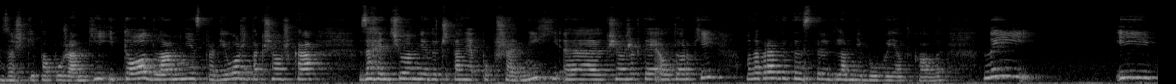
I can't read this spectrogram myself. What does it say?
Zośki Papużanki i to dla mnie sprawiło, że ta książka zachęciła mnie do czytania poprzednich e, książek tej autorki, bo naprawdę ten styl dla mnie był wyjątkowy. No i, i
